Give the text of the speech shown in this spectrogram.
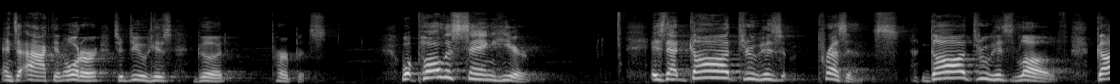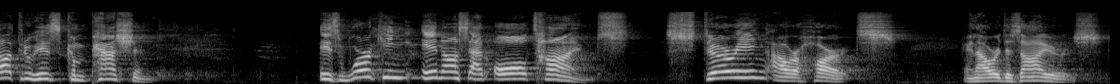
and to act in order to do his good purpose. What Paul is saying here is that God, through his presence, God, through his love, God, through his compassion, is working in us at all times, stirring our hearts and our desires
